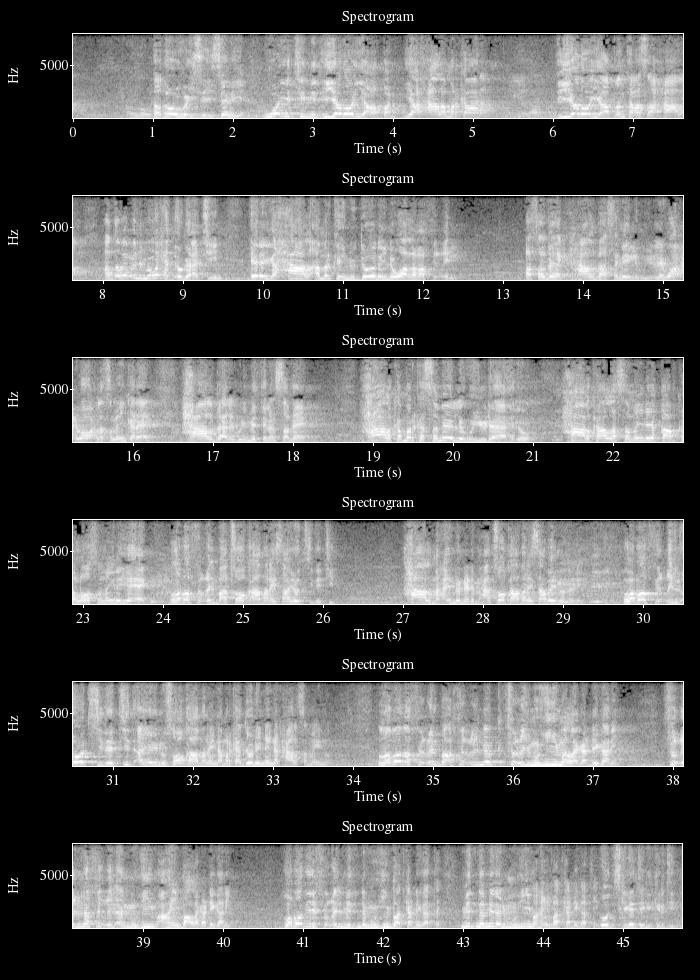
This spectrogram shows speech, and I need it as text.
adoo weysaysanaya way timid iyadoo yaaban. Yaa xaala markaana. Iyadoo yaabantaasaa xaala. Haddaba culima waxaad ogaatiin ereyga xaal a markaynu doonayno waa laba ficil asal beeg xaal baa samee lagu yidhi. Waa wax la samayn karee. Xaal baa lagu yidhi maalan samee. Xaalka marka samee lagu yidhaahdo xaalkaa la samaynayo qaabka loo samaynayo eeg. Laba ficil baad soo qaadanaysaa ood sidatid xaal maxaynu nidhi? Maxaad soo qaadanaysaa baynu nidhi? Laba ficil ood sidatid ayaynu soo qaadanaynaa. Markaan doonayna inaan xaal samayno. Labada ficil baa ficilna ficil muhiima laga dhigani. Ficilna ficil aan muhiim ahayn baa laga dhigani. Labadii ficil midna muhiim baad ka dhigatay. Midna midaan muhiim ahayn baad ka dhigatay. Ood iskaga tegi kartid.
